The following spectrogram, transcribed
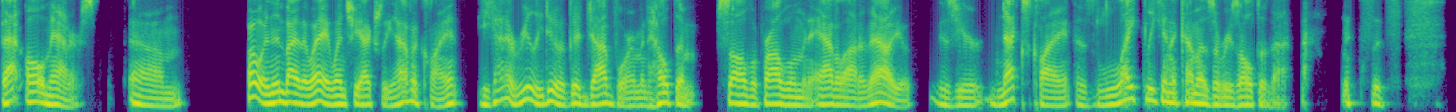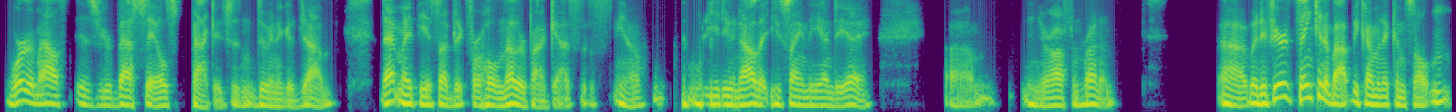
That all matters. Um, oh, and then by the way, once you actually have a client, you got to really do a good job for them and help them solve a problem and add a lot of value because your next client is likely going to come as a result of that. it's, it's word of mouth is your best sales package and doing a good job. That might be a subject for a whole nother podcast is, you know, what do you do now that you signed the NDA um, and you're off and running? Uh, but if you're thinking about becoming a consultant,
